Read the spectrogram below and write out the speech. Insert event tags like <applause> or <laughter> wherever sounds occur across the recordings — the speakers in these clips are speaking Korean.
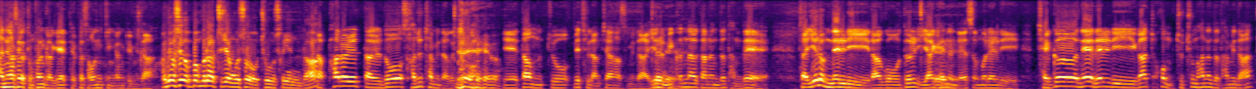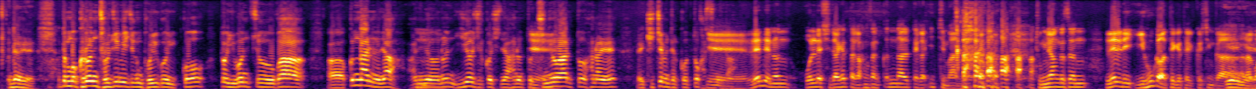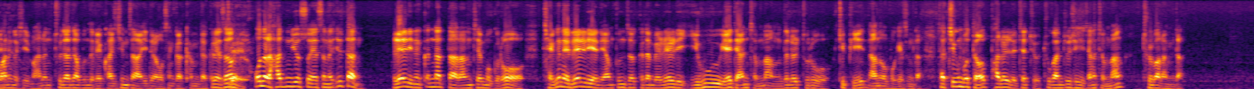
안녕하세요. 돈 파는 가게 대표사원 김강주입니다. 안녕하세요. 뻔뻔한 투자연구소 조성현입니다. 자, 8월 달도 4주차입니다. 그죠? 네. 예, 다음 주 며칠 남지 않았습니다. 여름이 네네. 끝나가는 듯 한데, 자, 여름 랠리라고들 이야기했는데, 네. summer rally. 최근의 랠리가 조금 주춤하는 듯 합니다. 네. 어떤 뭐 그런 조짐이 지금 보이고 있고 또 이번 주가 어, 끝나느냐 아니면은 이어질 것이냐 하는 또 음. 예. 중요한 또 하나의 기점이 될 것도 같습니다. 예, 랠리는 원래 시작했다가 항상 끝날 때가 있지만 <laughs> 중요한 것은 랠리 이후가 어떻게 될 것인가라고 예, 예. 하는 것이 많은 투자자분들의 관심사이라고 생각합니다. 그래서 네. 오늘 한 뉴스에서는 일단 랠리는 끝났다라는 제목으로 최근의 랠리에 대한 분석, 그 다음에 랠리 이후에 대한 전망들을 두루 깊이 나눠 보겠습니다. 자, 지금부터 8월 넷째 주 주간 주식시장 전망 출발합니다.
